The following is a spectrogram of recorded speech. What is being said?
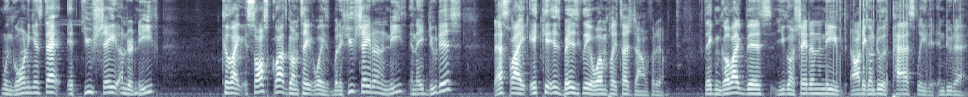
when going against that, if you shade underneath, Cause like soft squat's gonna take away, but if you shade underneath and they do this, that's like it is basically a one play touchdown for them. They can go like this. You're gonna shade underneath. and all they're gonna do is pass lead it and do that.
